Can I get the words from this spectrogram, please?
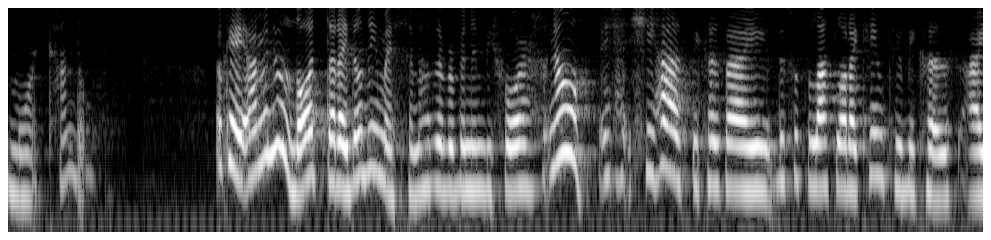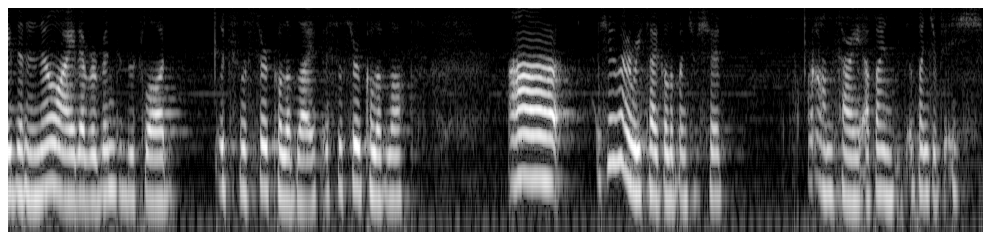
more candles. Okay, I'm in a lot that I don't think my sim has ever been in before. No, it she has because I this was the last lot I came to because I didn't know I'd ever been to this lot. It's the circle of life. It's the circle of lots. Uh, she's gonna recycle a bunch of shit. I'm sorry, a bunch a bunch of fish.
